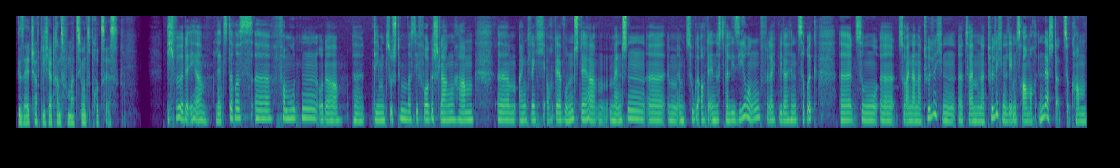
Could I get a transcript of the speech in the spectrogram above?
gesellschaftlicher Transformationsprozess? Ich würde eher Letzteres äh, vermuten oder äh, dem zustimmen, was Sie vorgeschlagen haben. Ähm, eigentlich auch der Wunsch der Menschen äh, im, im Zuge auch der Industrialisierung vielleicht wieder hin zurück äh, zu, äh, zu einer natürlichen, äh, zu einem natürlichen Lebensraum auch in der Stadt zu kommen.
